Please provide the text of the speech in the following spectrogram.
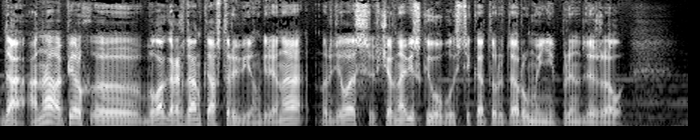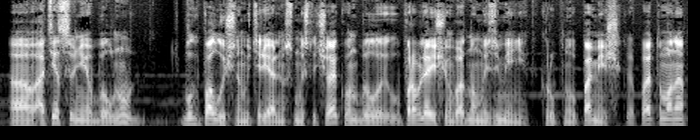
Да, она, во-первых, э, была гражданка Австро-Венгрии. Она родилась в Черновицкой области, которая то Румынии принадлежала. А отец у нее был, ну, благополучно в материальном смысле человек. Он был управляющим в одном из имений крупного помещика. Поэтому она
